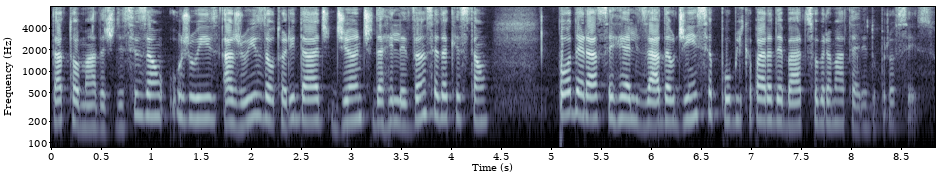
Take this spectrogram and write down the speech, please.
da tomada de decisão, o juiz, a juiz da autoridade, diante da relevância da questão, poderá ser realizada audiência pública para debate sobre a matéria do processo.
